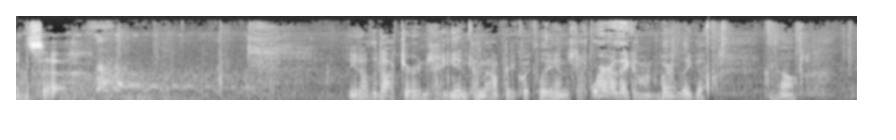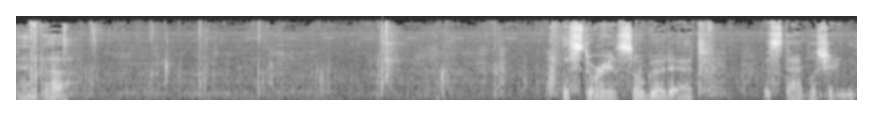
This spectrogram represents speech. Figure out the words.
It's uh you know, the doctor and Ian come out pretty quickly and it's like, where are they going? Where are they going? You know, and uh this story is so good at establishing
